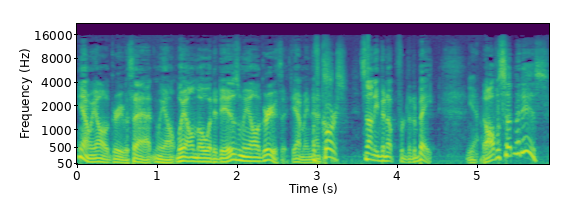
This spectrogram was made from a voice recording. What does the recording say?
you know, we all agree with that and we all, we all know what it is and we all agree with it. Yeah, I mean, of course. It's not even up for the debate. Yeah. all of a sudden it is.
